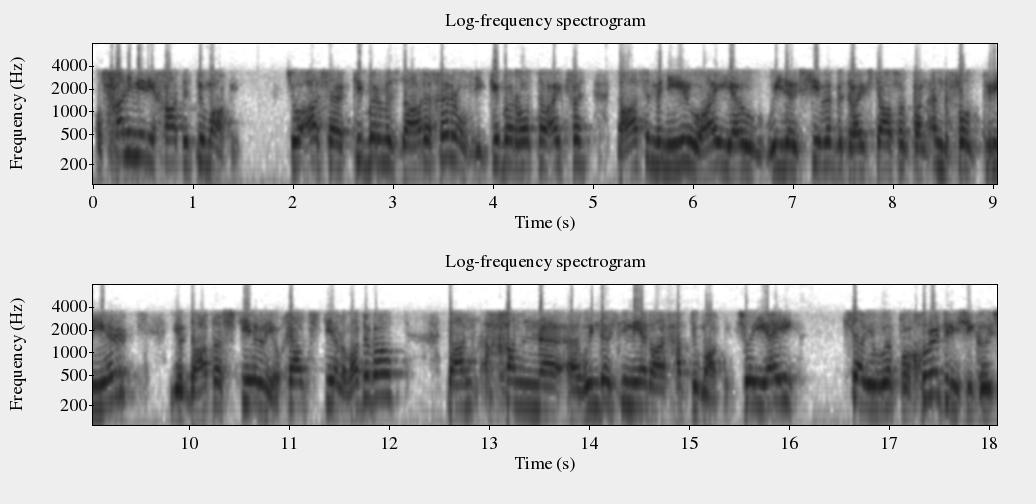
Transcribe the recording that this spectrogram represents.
ons gaan nie meer die gate toemaak nie. So as 'n kubermisdadiger of die kuberrot nou uitvind, daar's 'n manier hoe hy jou Windows 7 bedryfstelsel kan infiltreer, jou data steel, jou geld steel of wat ook al, dan gaan uh, Windows nie meer daai gat toemaak nie. So jy stel jou oop vir groot risiko's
